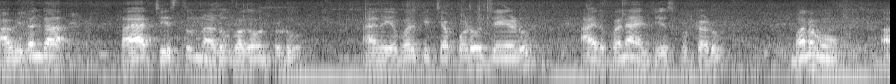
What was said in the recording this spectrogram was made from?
ఆ విధంగా తయారు చేస్తున్నాడు భగవంతుడు. ఆయన ఎవరికి చెప్పడు చేయడు. ఆయన పని ఆయన చేసుకుంటాడు. మనము ఆ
